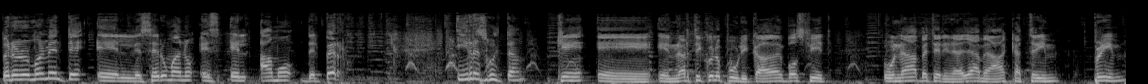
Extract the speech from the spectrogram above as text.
Pero normalmente, el ser humano es el amo del perro. Y resulta que eh, en un artículo publicado en BuzzFeed, una veterinaria llamada Catherine Prim,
